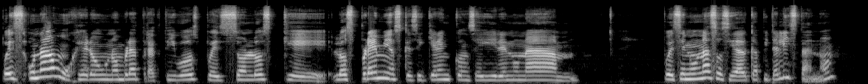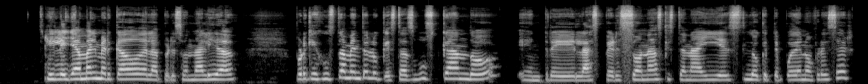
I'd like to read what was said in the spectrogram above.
pues una mujer o un hombre atractivos, pues son los que, los premios que se quieren conseguir en una, pues en una sociedad capitalista, ¿no? Y le llama el mercado de la personalidad, porque justamente lo que estás buscando entre las personas que están ahí es lo que te pueden ofrecer.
